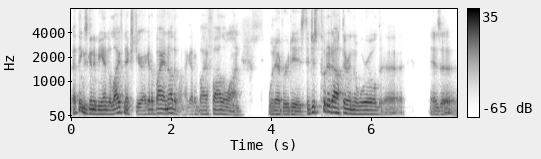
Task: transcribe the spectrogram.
that thing's going to be end of life next year. I got to buy another one. I got to buy a follow on, whatever it is. To just put it out there in the world uh, as a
